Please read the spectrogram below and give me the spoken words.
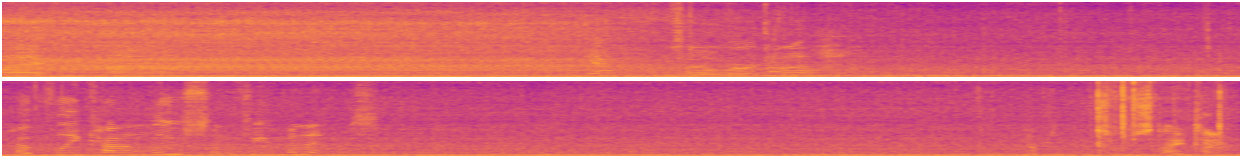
but. Um, yeah, so we're gonna hopefully cut them loose in a few minutes. So stay tuned.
